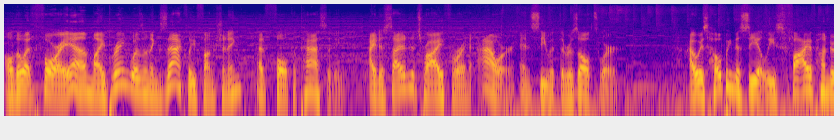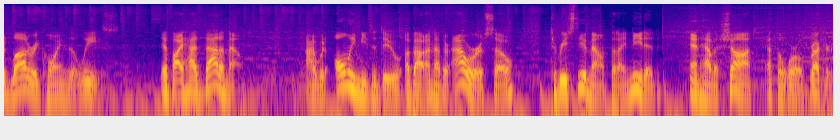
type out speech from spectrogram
Although at 4am, my brain wasn't exactly functioning at full capacity. I decided to try for an hour and see what the results were. I was hoping to see at least 500 lottery coins at least. If I had that amount, I would only need to do about another hour or so to reach the amount that I needed and have a shot at the world record.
